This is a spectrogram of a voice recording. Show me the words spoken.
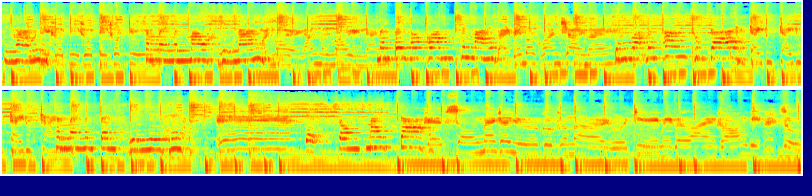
อย่างนั้น เก็บทรงไม่ได้เก็บทรงแม่ก็อยู่กูก็มาอยู่ที่มีพลังของดีสูบ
